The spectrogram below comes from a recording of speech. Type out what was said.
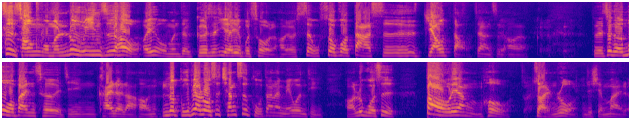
自从我们录音之后，哎，我们的歌声越来越不错了哈，有受受过大师教导这样子哈。对，这个末班车已经开了啦哈。你的股票如果是强势股，当然没问题啊。如果是爆量后转弱，你就先卖了，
